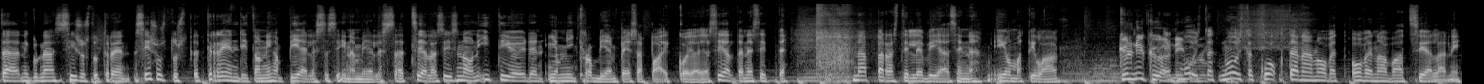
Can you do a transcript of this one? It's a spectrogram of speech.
tää, niin nämä sisustustrend, sisustustrendit on ihan pielessä siinä mielessä, että siellä siis ne on itiöiden ja mikrobien pesäpaikkoja ja sieltä ne sitten näppärästi leviää sinne ilmatilaan. Kyllä nykyään Et niin muista, muista, kun tänään ovet, oven avaat siellä, niin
